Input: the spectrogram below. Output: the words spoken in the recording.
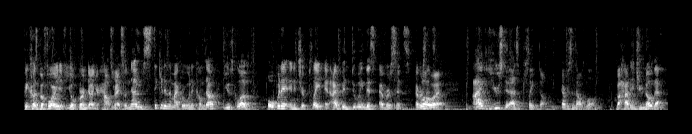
because before if you'll burn down your house, right? So now you stick it in the microwave. When it comes out, use gloves. Open it and it's your plate. And I've been doing this ever since. Ever Wait, since. wait, wait. I've used it as a plate though, ever since I was little. But how did you know that?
